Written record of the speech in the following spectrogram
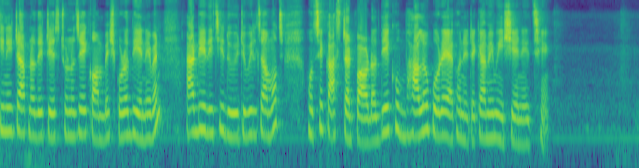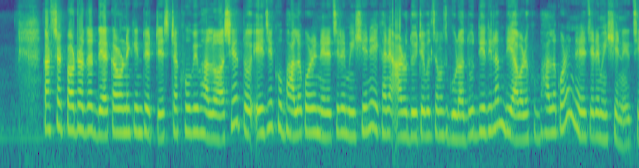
চিনিটা আপনাদের টেস্ট অনুযায়ী কম বেশ করে দিয়ে নেবেন। আর দিয়ে দিচ্ছি দুই টেবিল চামচ হচ্ছে কাস্টার্ড পাউডার দিয়ে খুব ভালো করে এখন এটাকে আমি মিশিয়ে নিয়েছি কাস্টার্ড পাউডারটা দেওয়ার কারণে কিন্তু এর টেস্টটা খুবই ভালো আসে। তো এই যে খুব ভালো করে নেড়েচেড়ে মিশিয়ে নিয়ে এখানে আরও দুই টেবিল চামচ গুঁড়া দুধ দিয়ে দিলাম, দিয়ে আবারও খুব ভালো করে নেড়েচেড়ে মিশিয়ে নিয়েছি।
